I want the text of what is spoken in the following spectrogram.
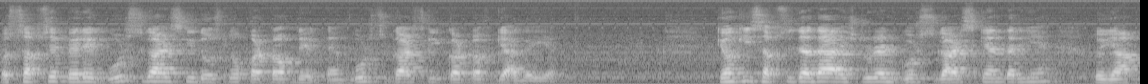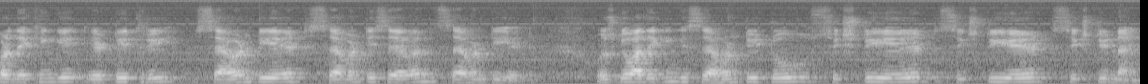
और सबसे पहले गुड्स गार्ड्स की दोस्तों कट ऑफ़ देखते हैं। गुड्स गार्ड्स की कट ऑफ़ क्या गई है? क्योंकि सबसे ज़्यादा स्टूडेंट गुड्स गार्ड्स के अंदर ही हैं तो यहाँ पर देखेंगे 83, 78, 77, 78 उसके बाद देखेंगे 72, 68, 68, 69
